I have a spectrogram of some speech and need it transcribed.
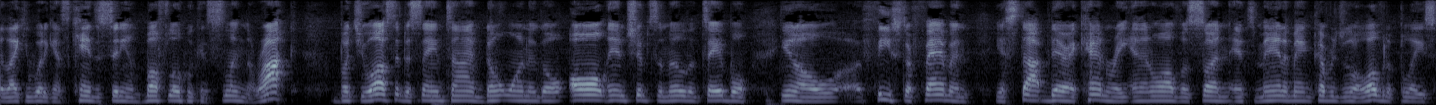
like you would against Kansas City and Buffalo who can sling the rock but you also at the same time don't want to go all in chips in the middle of the table you know feast or famine you stop Derrick Henry, and then all of a sudden it's man to man coverages all over the place,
